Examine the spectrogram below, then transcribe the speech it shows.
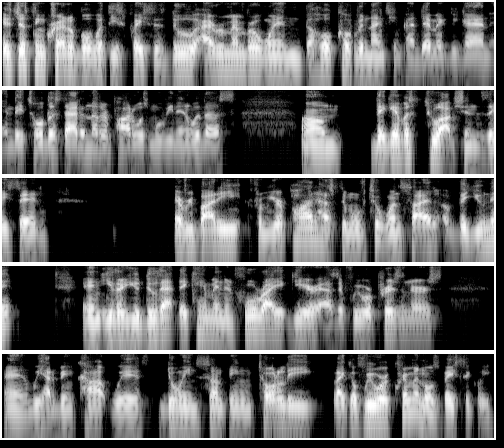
it's just incredible what these places do. I remember when the whole covid-19 pandemic began and they told us that another pod was moving in with us um, they gave us two options. They said everybody from your pod has to move to one side of the unit. And either you do that, they came in in full riot gear as if we were prisoners and we had been caught with doing something totally like if we were criminals, basically.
